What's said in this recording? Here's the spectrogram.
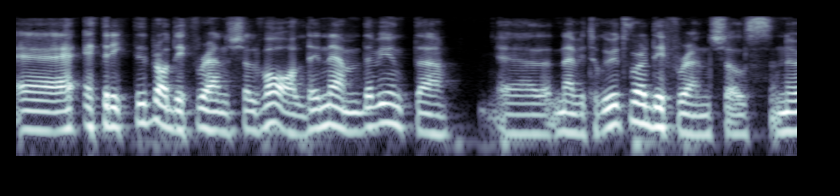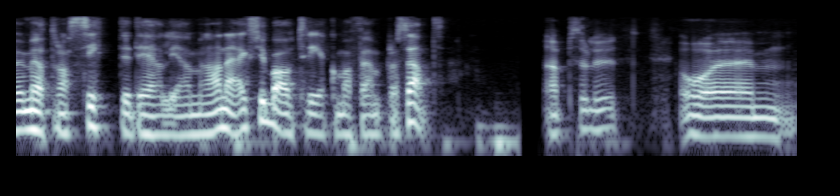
eh, ett riktigt bra differential-val. Det nämnde vi ju inte eh, när vi tog ut våra differentials. Nu möter de City till helgen, men han ägs ju bara av 3,5 procent. Absolut. Och um,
